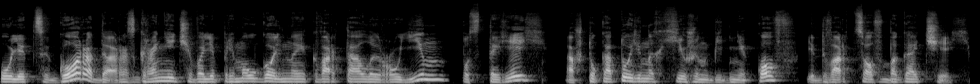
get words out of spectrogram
Улицы города разграничивали прямоугольные кварталы руин, пустырей, оштукатуренных хижин бедняков и дворцов богачей.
